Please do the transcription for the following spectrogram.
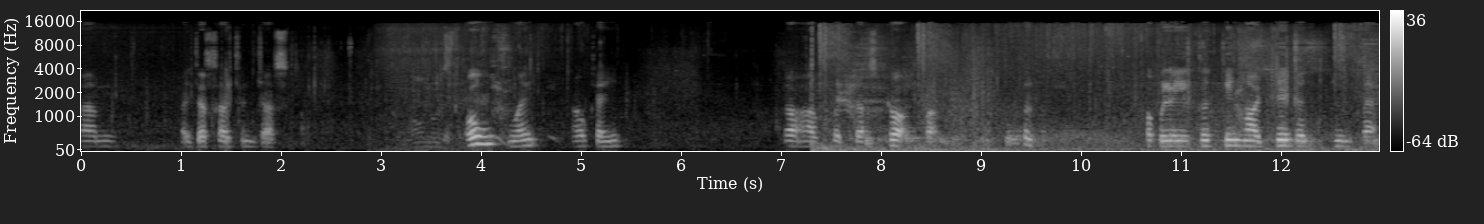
um, I guess I can just. Oh wait, okay. Thought I could just drop, but probably a good thing I didn't do that.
